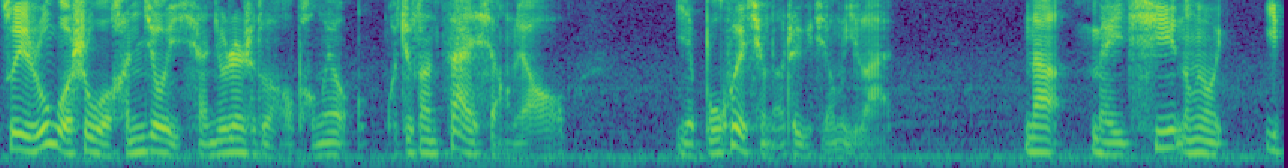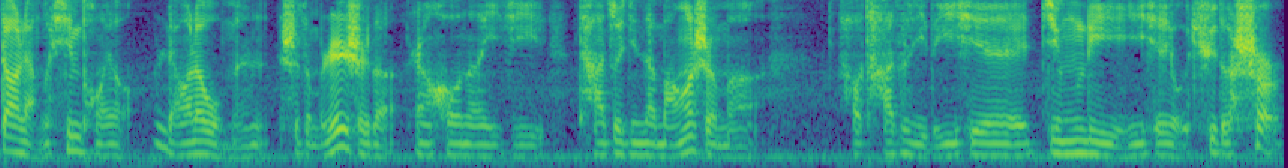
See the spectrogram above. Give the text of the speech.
所以，如果是我很久以前就认识的老朋友，我就算再想聊。也不会请到这个节目里来。那每期能有一到两个新朋友聊聊我们是怎么认识的，然后呢，以及他最近在忙什么，还有他自己的一些经历、一些有趣的事儿。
